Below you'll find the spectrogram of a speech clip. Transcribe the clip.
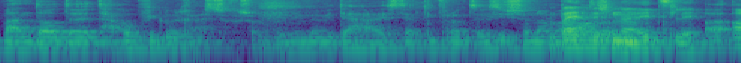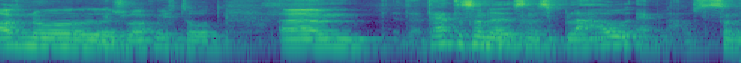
wenn da die, die Hauptfigur, ich weiß schon nicht mehr, wie der heißt, der hat im französischen Namen Peter Schneizli. Arno, schlag mich tot. Ähm, der hat so, eine, so ein blau, äh, blau, so ein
